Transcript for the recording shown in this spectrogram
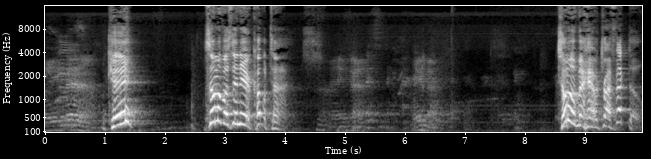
Amen. Okay? Some of us in there a couple times. Some of them have a trifecta.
